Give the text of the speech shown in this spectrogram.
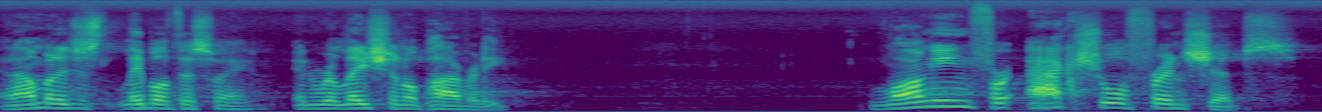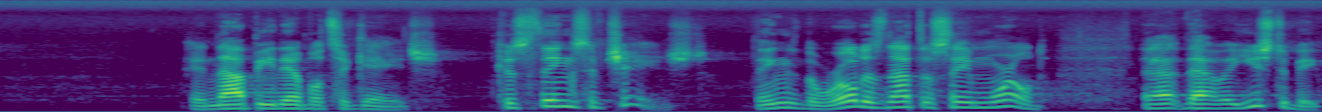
and I'm going to just label it this way, in relational poverty. Longing for actual friendships and not being able to gauge because things have changed. Things, the world is not the same world that, that it used to be.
